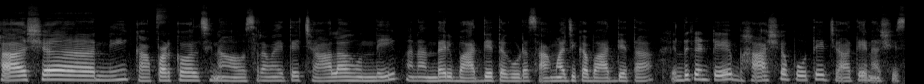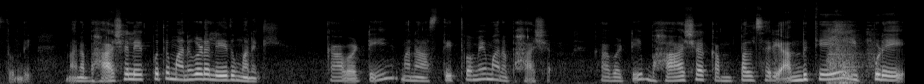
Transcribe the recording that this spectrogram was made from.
భాషని కాపాడుకోవాల్సిన అవసరం అయితే చాలా ఉంది. మన అందరి బాధ్యత కూడా సామాజిక బాధ్యత. ఎందుకంటే భాష పోతే జాతే నశిస్తుంది. మన భాష లేకపోతే మనుగడ లేదు మనకి. కాబట్టి మన అస్తిత్వమే మన భాష. కాబట్టి భాష కంపల్సరీ. అందుకే ఇప్పుడే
